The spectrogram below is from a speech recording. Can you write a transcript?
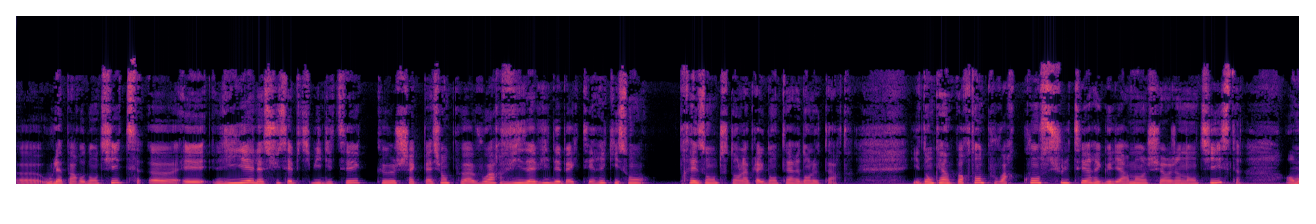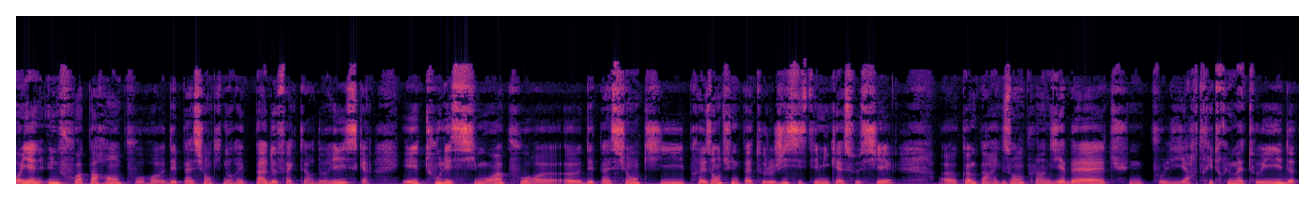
euh, ou la parodontite, euh, est liée à la susceptibilité que chaque patient peut avoir vis à -vis des bactéries qui sont présentes dans la plaque dentaire et dans le tartre. Il est donc important de pouvoir consulter régulièrement un chirurgien dentiste, en moyenne une fois par an pour euh, des patients qui n'auraient pas de facteur de risque et tous les six mois pour euh, euh, des patients qui présentent une pathologie systémique associée, comme par exemple un diabète, une polyarthrite rhumatoïde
